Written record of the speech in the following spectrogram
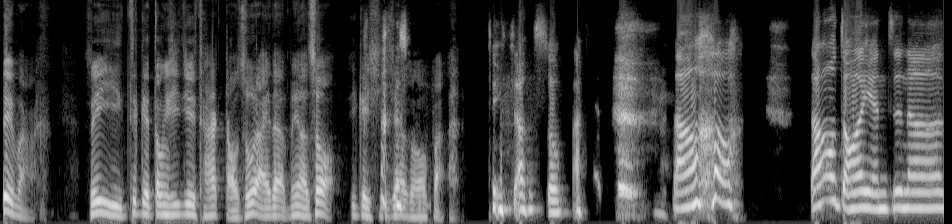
对嘛？所以这个东西就是他搞出来的，没有错，一个行销手法。行销手法。然后，然后总而言之呢，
